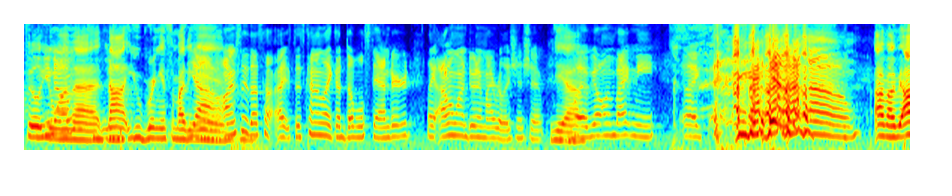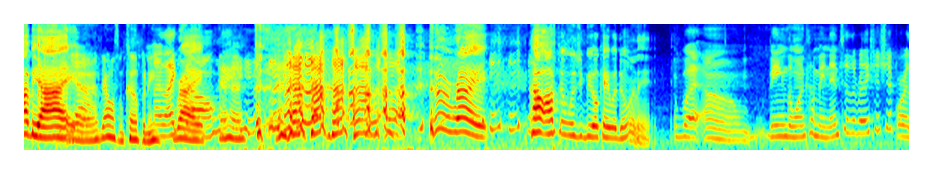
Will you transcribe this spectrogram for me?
feel you, You on know? that. Not you bringing somebody yeah, in. honestly, that's how I, it's kind of like a double standard. Like I don't want to do it in my relationship. Yeah. But if y'all invite me, like, um, I might be, I'll be alright. Yeah, Yeah. if y'all want some company. and I like Right. y'all. Hey. right. How often would you be okay with doing it? but um, being the one coming into the relationship or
